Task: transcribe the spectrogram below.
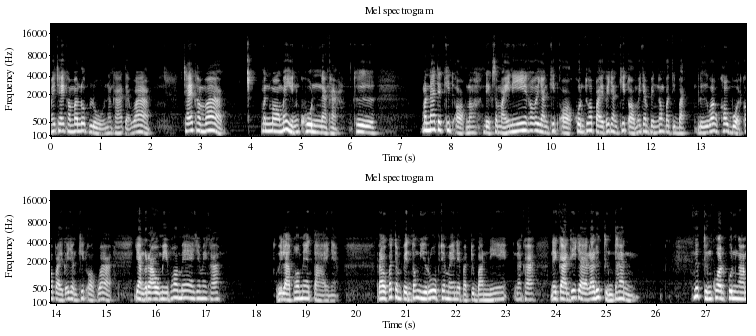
ไม่ใช้คำว่าลบหลู่นะคะ แต่ว่าใช้คำว่ามันมองไม่เห็นคุณนะคะคือมันน่าจะคิดออกเนาะเด็กสมัยนี้เขาก็ยังคิดออกคนทั่วไปก็ยังคิดออกไม่จำเป็นต้องปฏิบัติ หรือว่าเข้าบวชเข้าไปก็ยังคิดออกว่า อย่างเรามีพ่อแม่ใช่ไหมคะ เวลาพ่อแม่ตายเนี่ย เราก็จำเป็นต้องมีรูปใช่ไหมในปัจจุบันนี้นะคะ ในการที่จะระลึกถึงท่าน นึกถึงความคุณงาม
